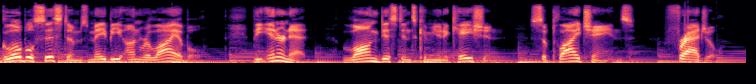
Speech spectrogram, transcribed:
global systems may be unreliable. The internet, long-distance communication, supply chains, fragile.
